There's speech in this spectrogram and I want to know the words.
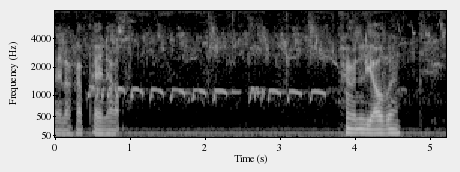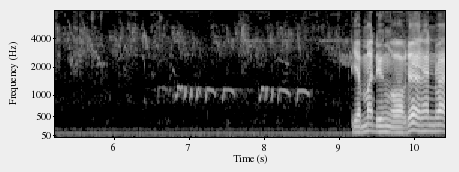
ไก่แล้วครับไก่แล้วมันเหลียวเบิ่งเตรียมมาดึงออกเด้อท่านว่า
